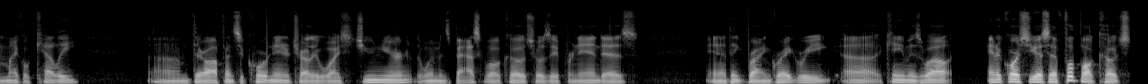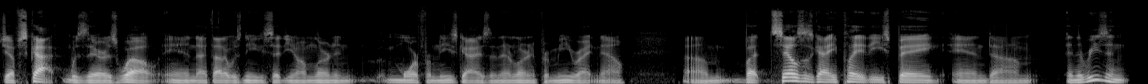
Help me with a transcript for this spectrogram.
Michael Kelly, um, their offensive coordinator Charlie Weis Jr., the women's basketball coach Jose Fernandez, and I think Brian Gregory uh, came as well. And of course, USF football coach Jeff Scott was there as well. And I thought it was neat. He said, "You know, I'm learning more from these guys than they're learning from me right now." Um, but Sails is a guy. He played at East Bay, and um, and the reason,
